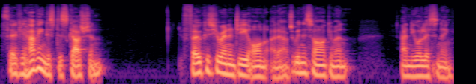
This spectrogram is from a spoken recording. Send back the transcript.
So if you're having this discussion, focus your energy on, I don't have to win this argument, and you're listening.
